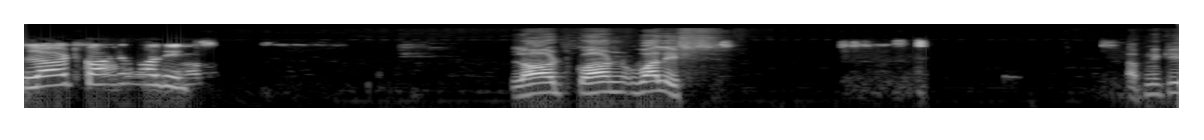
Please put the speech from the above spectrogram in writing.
লর্ড কর্নওয়ালিস লর্ড কর্নওয়ালিস আপনি কি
